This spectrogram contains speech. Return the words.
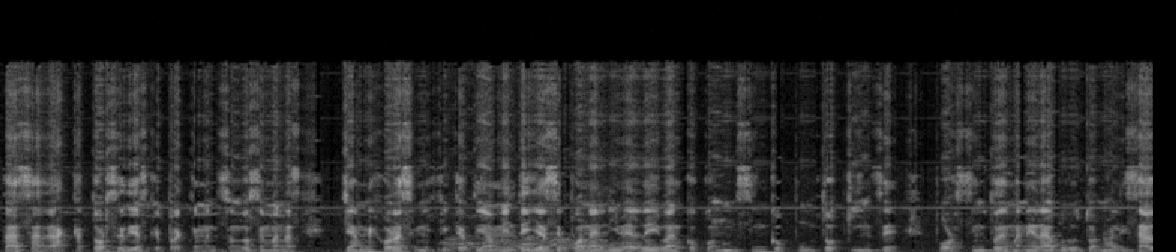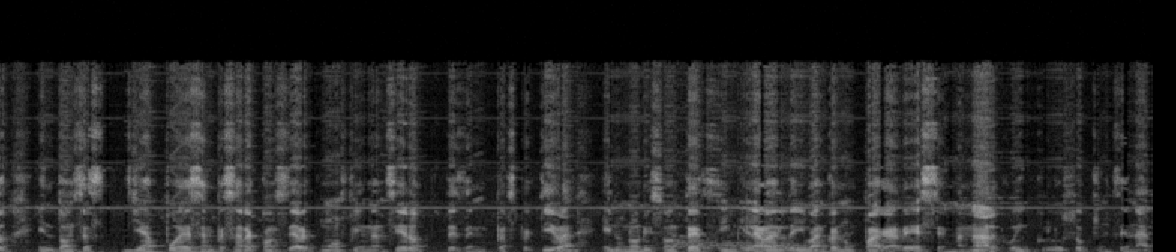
tasa a 14 días, que prácticamente son dos semanas, ya mejora significativamente y ya se pone al nivel de Ibanco con un 5.15% de manera bruto anualizado. Entonces ya puedes empezar a considerar como financiero, desde mi perspectiva, en un horizonte similar al de Ibanco, en un pagaré semanal o incluso quincenal,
